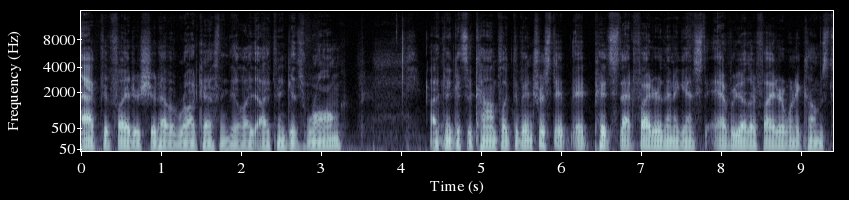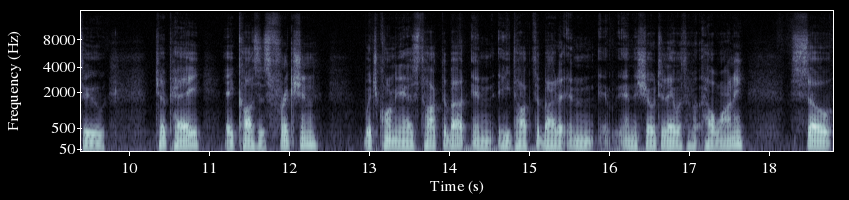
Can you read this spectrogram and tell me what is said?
active fighter should have a broadcasting deal. I, I think it's wrong. I think it's a conflict of interest. It, it pits that fighter then against every other fighter when it comes to to pay. It causes friction, which Cormier has talked about, and he talked about it in in the show today with Helwani. So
